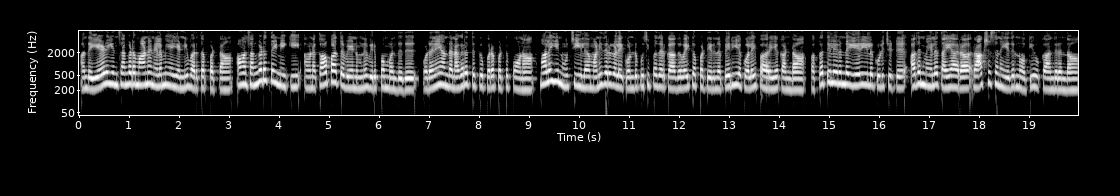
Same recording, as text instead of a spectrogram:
அந்த ஏழையின் சங்கடமான நிலைமையை எண்ணி வருத்தப்பட்டான். அவன் சங்கடத்தை நீக்கி அவனை காப்பாத்த வேணும்னு விருப்பம் வந்தது. உடனே அந்த நகரத்துக்கு புறப்பட்டு போனான். மலையின் உச்சியில மனிதர்களை கொண்டு புசிப்பதற்காக வைக்கப்பட்டிருந்த பெரிய கொலைப்பாறைய கண்டான். பக்கத்தில் இருந்த ஏரியில குளிச்சிட்டு அதன் மேல தயாரா ராட்சசனை எதிர்நோக்கி உட்கார்ந்திருந்தான்.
